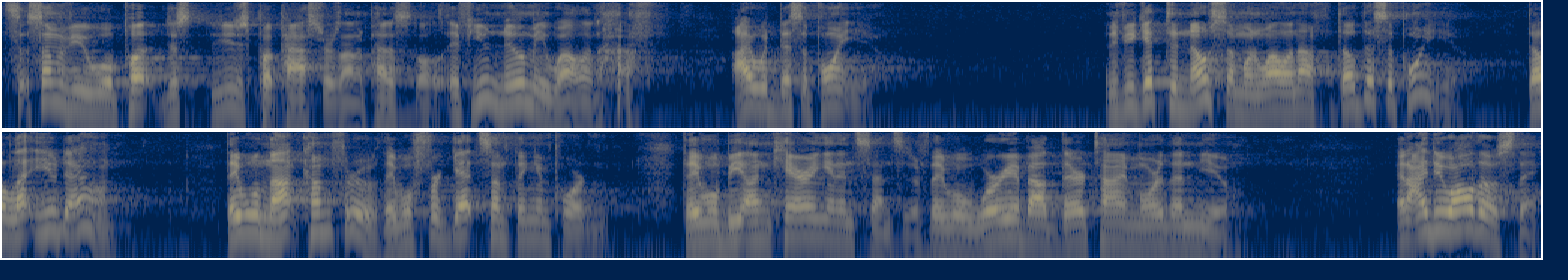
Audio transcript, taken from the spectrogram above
some of you will put just you just put pastors on a pedestal. If you knew me well enough, I would disappoint you. And if you get to know someone well enough, they'll disappoint you. They'll let you down. They will not come through. They will forget something important. They will be uncaring and insensitive. They will worry about their time more than you. And I do all those things.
